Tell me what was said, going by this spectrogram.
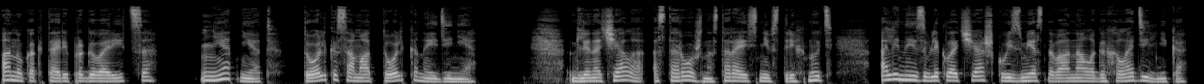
А ну как Тари проговорится? Нет-нет, только сама, только наедине. Для начала, осторожно, стараясь не встряхнуть, Алина извлекла чашку из местного аналога холодильника.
